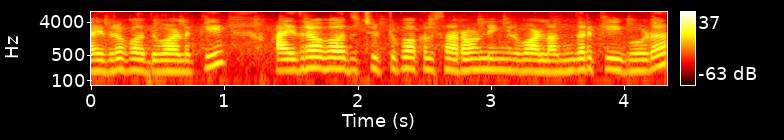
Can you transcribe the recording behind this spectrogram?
హైదరాబాద్ వాళ్ళకి హైదరాబాద్ చుట్టుపక్కల సరౌండింగ్ వాళ్ళందరికీ కూడా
